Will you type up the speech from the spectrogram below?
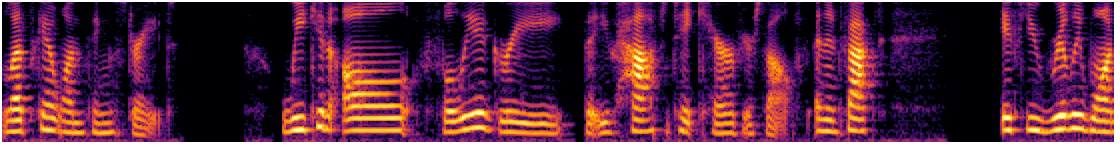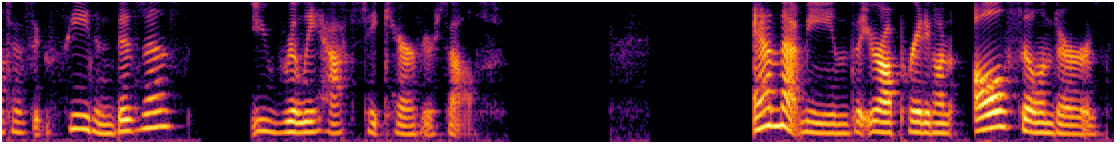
let's get one thing straight. We can all fully agree that you have to take care of yourself. And in fact, if you really want to succeed in business, you really have to take care of yourself. And that means that you're operating on all cylinders,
